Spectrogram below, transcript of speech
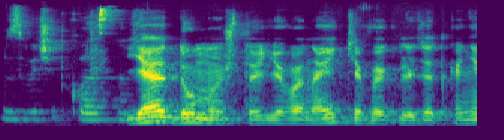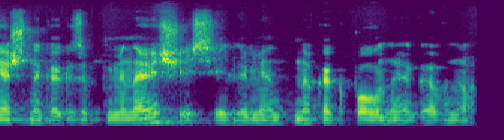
Звучит классно. Я думаю, что его найки выглядят, конечно, как запоминающийся элемент, но как полное говно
